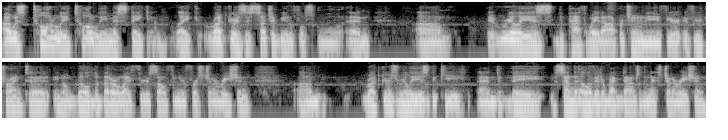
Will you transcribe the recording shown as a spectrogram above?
I was totally, totally mistaken. Like Rutgers is such a beautiful school, and um, it really is the pathway to opportunity if you're if you're trying to you know build a better life for yourself in your first generation um, rutgers really is the key and they send the elevator back down to the next generation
